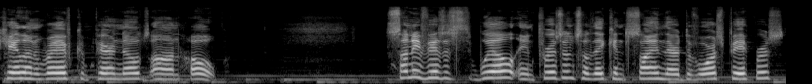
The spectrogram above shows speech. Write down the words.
Kayla and Rafe compare notes on Hope. Sonny visits Will in prison so they can sign their divorce papers.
